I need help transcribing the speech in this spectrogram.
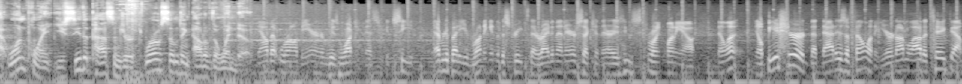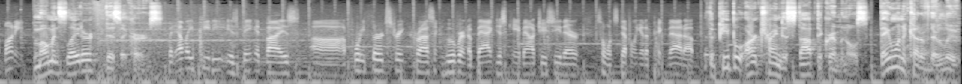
At one point, you see the passenger throw something out of the window. now that we're on the air and everybody's watching this, you can see everybody running into the streets there, right in that intersection there. He's throwing money out. Now, let you know, be assured that that is a felony. You're not allowed to take that money. Moments later, this occurs. But LAPD is being advised uh, 43rd Street crossing Hoover, and a bag just came out. You see there, someone's definitely going to pick that up. The people aren't trying to stop the criminals, they want a cut of their loot.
